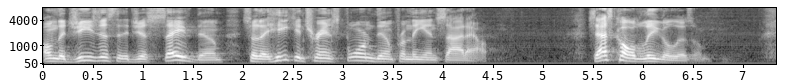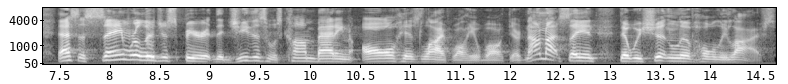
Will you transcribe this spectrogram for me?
on the Jesus that just saved them so that he can transform them from the inside out. So that's called legalism. That's the same religious spirit that Jesus was combating all his life while he walked there. Now, I'm not saying that we shouldn't live holy lives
